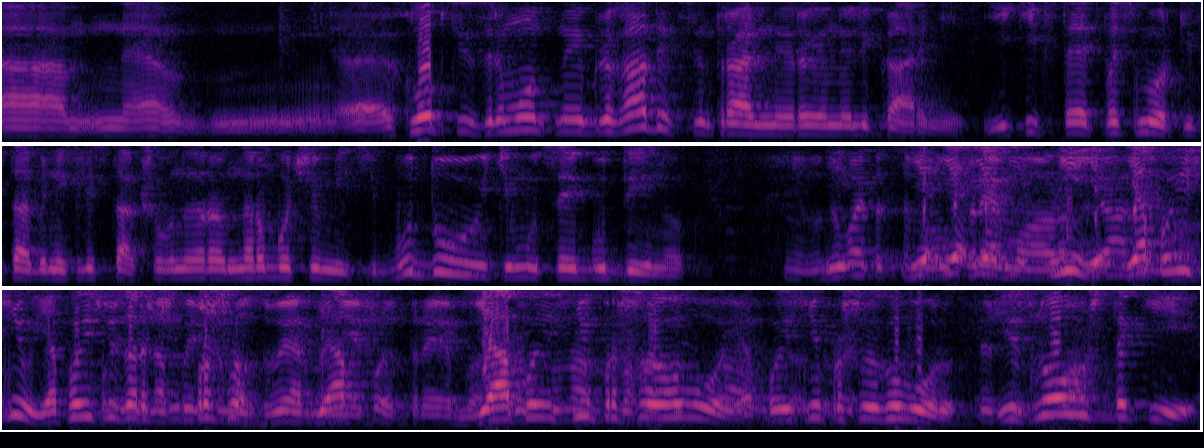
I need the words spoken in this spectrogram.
е, Хлопці з ремонтної бригади центральної районної лікарні, яких стоять восьмерки в табельних лістах, що вони на- на робочому місці, будують йому цей будинок. Ні, ну давайте це я, ми окремо ні, я, я поясню, я поясню зараз про що звернення, я, що треба. я поясню про що я говорю. Я поясню про що я говорю. І знову ж таки,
